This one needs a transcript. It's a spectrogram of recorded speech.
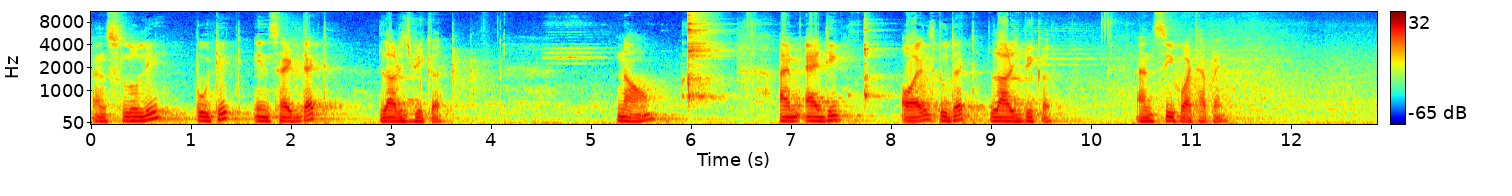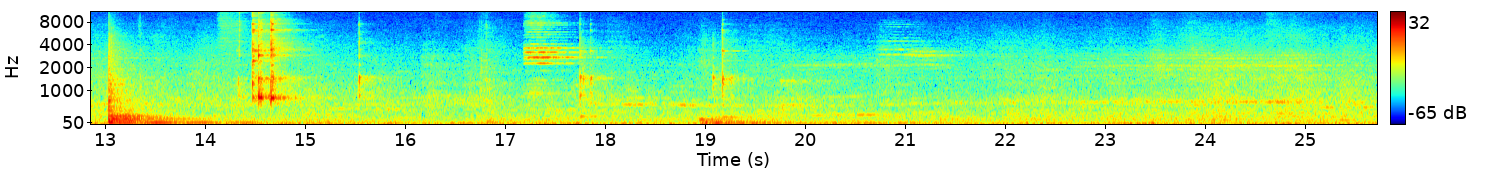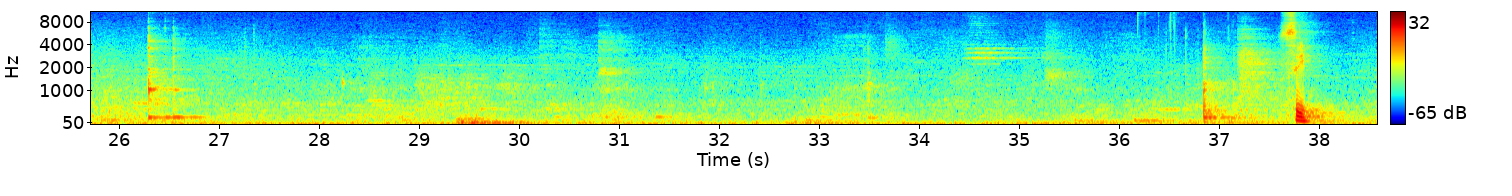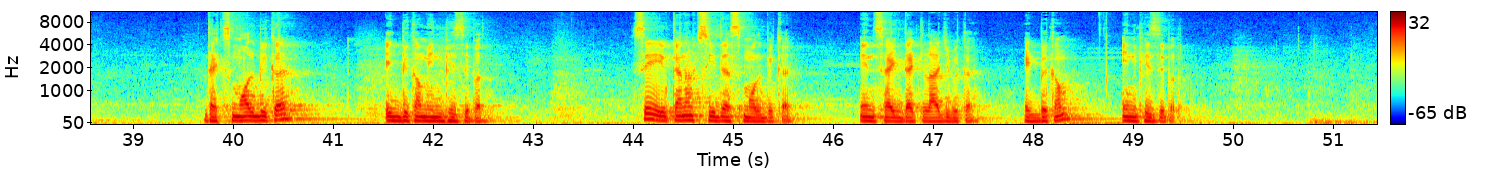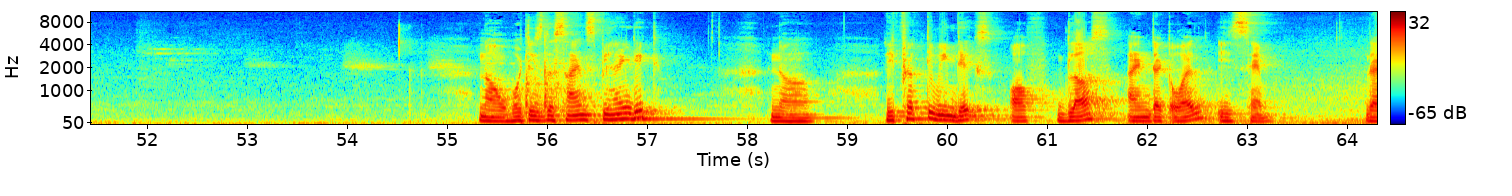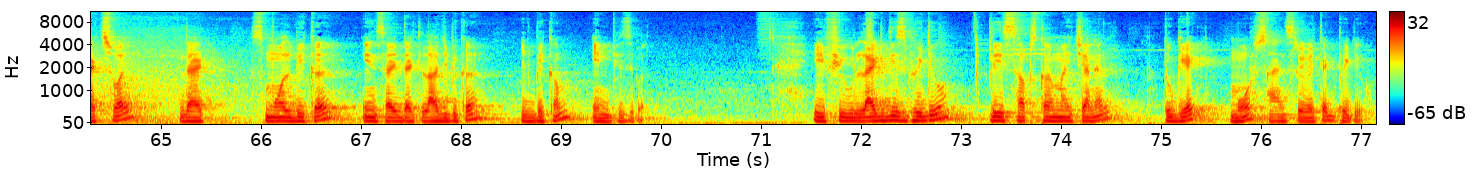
and slowly put it inside that large beaker. Now I am adding oil to that large beaker and see what happened. See that small beaker it become invisible. See you cannot see the small beaker. Inside that large beaker it become invisible. Now what is the science behind it? Now refractive index of glass and that oil is same. That's why that small beaker inside that large beaker it become invisible. If you like this video please subscribe my channel to get more science related video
